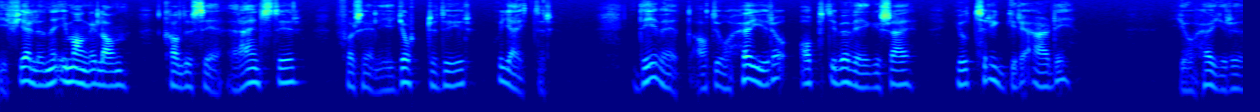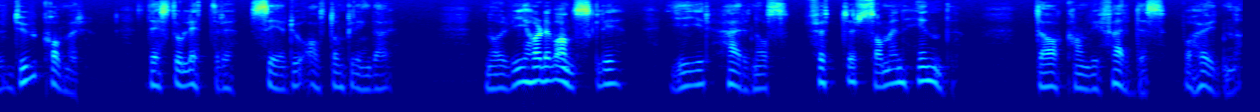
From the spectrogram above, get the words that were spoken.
I fjellene i mange land kan du se reinsdyr, forskjellige hjortedyr og geiter. De vet at jo høyere opp de beveger seg, jo tryggere er de. Jo høyere du kommer, desto lettere ser du alt omkring deg. Når vi har det vanskelig, gir Herren oss føtter som en hind. Da kan vi ferdes på høydene.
